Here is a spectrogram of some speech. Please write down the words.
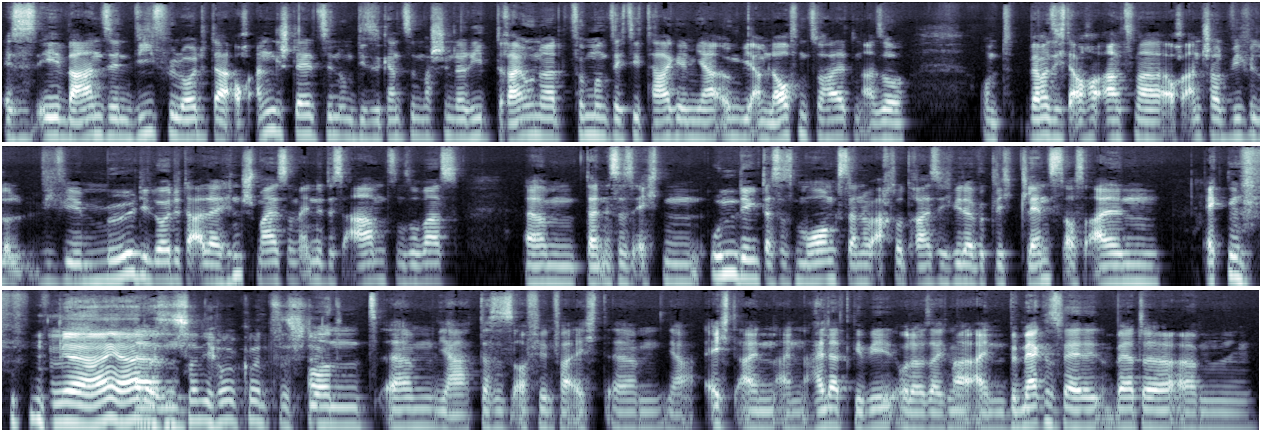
Es ist eh Wahnsinn, wie viele Leute da auch angestellt sind, um diese ganze Maschinerie 365 Tage im Jahr irgendwie am Laufen zu halten. Also, und wenn man sich da auch mal auch anschaut, wie viel, wie viel Müll die Leute da alle hinschmeißen am Ende des Abends und sowas, ähm, dann ist es echt ein Unding, dass es morgens dann um 8.30 Uhr wieder wirklich glänzt aus allen Ecken. Ja, ja, das ähm, ist schon die hohe Kunst, das stimmt. Und ähm, ja, das ist auf jeden Fall echt, ähm, ja, echt ein, ein Highlight gewesen oder sag ich mal, ein bemerkenswerter ähm,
